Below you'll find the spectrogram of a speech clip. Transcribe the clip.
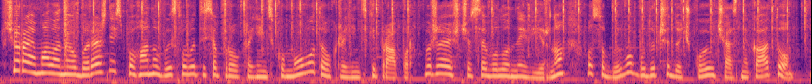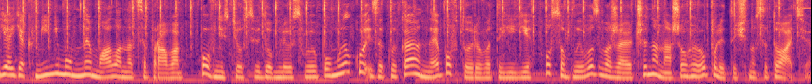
вчора я мала необережність погано висловитися про українську мову та український прапор. Вважаю, що це було невірно, особливо будучи дочкою учасника АТО. Я, як мінімум, не мала на це права. Повністю усвідомлюю свою помилку і закликаю не повторювати її, особливо зважаючи на нашу геополітичну ситуацію.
